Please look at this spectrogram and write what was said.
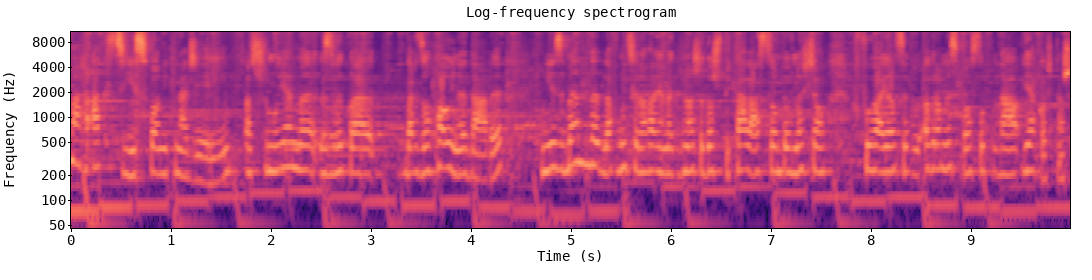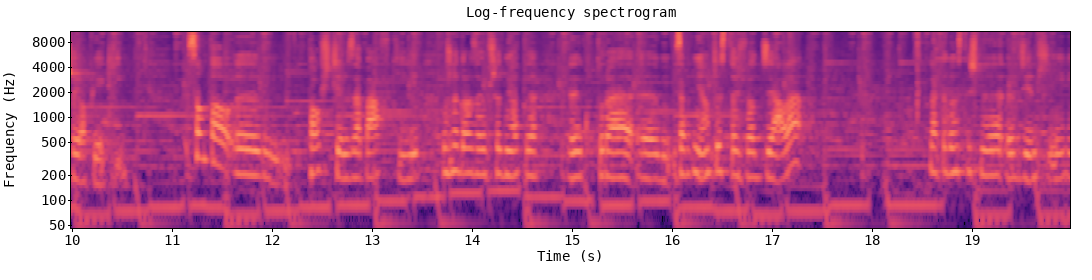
Ramach akcji Słonik Nadziei otrzymujemy zwykle bardzo hojne dary, niezbędne dla funkcjonowania naszego szpitala, z całą pewnością wpływające w ogromny sposób na jakość naszej opieki. Są to y, pościel, zabawki, różnego rodzaju przedmioty, y, które y, zapewniają czystość w oddziale. Dlatego jesteśmy wdzięczni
